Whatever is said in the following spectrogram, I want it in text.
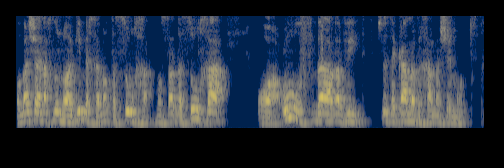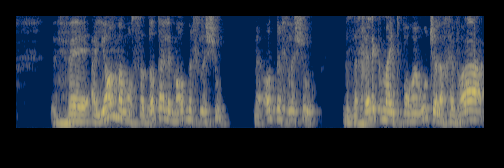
או מה שאנחנו נוהגים לכנות הסולחה, מוסד הסולחה, או העורף בערבית, יש לזה כמה וכמה שמות. והיום המוסדות האלה מאוד נחלשו, מאוד נחלשו, וזה חלק מההתפוררות של החברה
